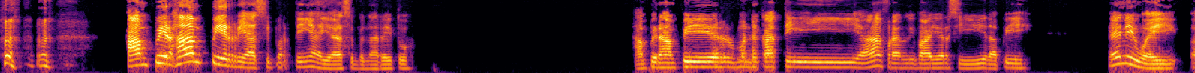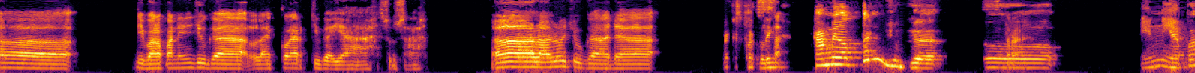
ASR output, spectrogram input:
hampir-hampir ya sepertinya ya sebenarnya itu. Hampir-hampir mendekati ya friendly fire sih, tapi anyway eh di balapan ini juga Leclerc juga ya susah. Eh, lalu juga ada struggling Hamilton juga eh, ini apa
